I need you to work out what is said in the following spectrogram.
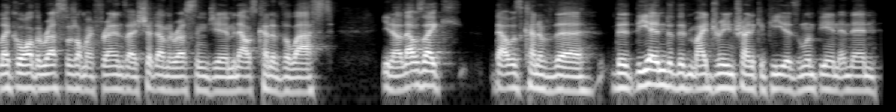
let go all the wrestlers, all my friends. I shut down the wrestling gym, and that was kind of the last. You know, that was like that was kind of the the the end of the, my dream trying to compete as an Olympian. And then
